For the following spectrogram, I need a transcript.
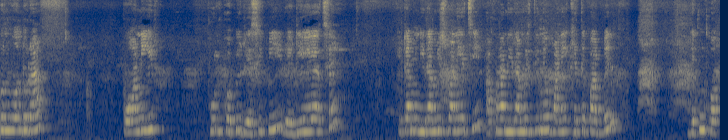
দেখুন বন্ধুরা, পনির ফুলকপির রেসিপি রেডি হয়ে আছে এটা আমি নিরামিষ বানিয়েছি, আপনারা নিরামিষ দিনেও বানিয়ে খেতে পারবেন। দেখুন কত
